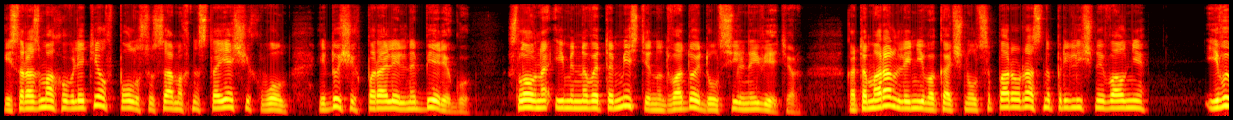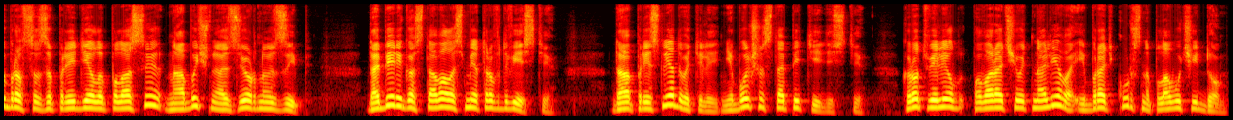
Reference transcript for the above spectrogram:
и с размаху влетел в полосу самых настоящих волн, идущих параллельно берегу, Словно именно в этом месте над водой дул сильный ветер. Катамаран лениво качнулся пару раз на приличной волне и выбрался за пределы полосы на обычную озерную зыбь. До берега оставалось метров двести. До преследователей не больше 150. Крот велел поворачивать налево и брать курс на плавучий дом.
